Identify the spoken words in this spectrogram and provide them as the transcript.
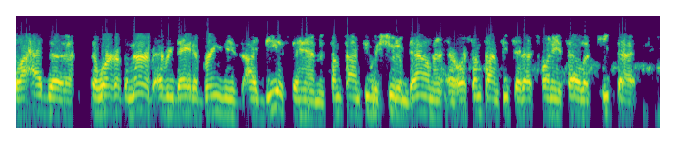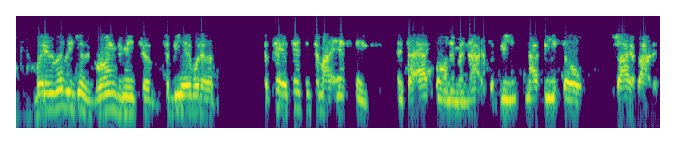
So I had to, to work up the nerve every day to bring these ideas to him. And sometimes he would shoot them down, or, or sometimes he'd say, that's funny as hell, let's keep that. But it really just groomed me to, to be able to, to pay attention to my instincts and to act on them and not to be, not be so shy about it.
